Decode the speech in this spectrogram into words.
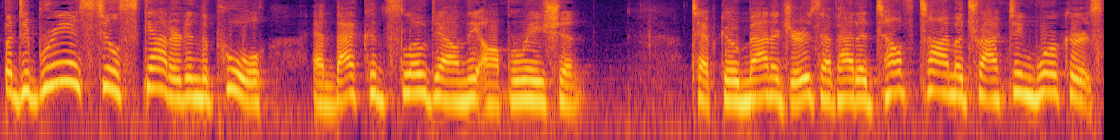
But debris is still scattered in the pool, and that could slow down the operation. TEPCO managers have had a tough time attracting workers.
